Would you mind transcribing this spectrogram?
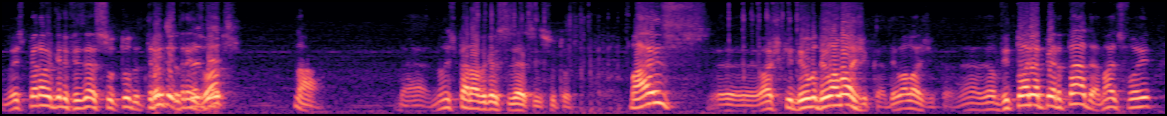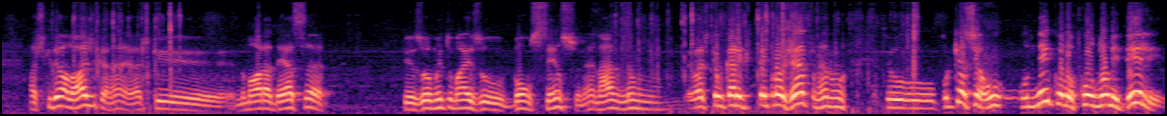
Não esperava que ele fizesse isso tudo. 33 Surpreendente. votos? Não. É, não esperava que ele fizesse isso tudo. Mas eu acho que deu, deu a lógica, deu a lógica. Né? Vitória apertada, mas foi. Acho que deu a lógica, né? Eu acho que numa hora dessa pesou muito mais o bom senso, né? Nada, não, eu acho que é um cara que tem projeto, né? Não, eu- porque assim, ó, o, o colocou o nome dele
